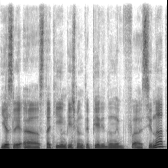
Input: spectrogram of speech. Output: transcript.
если э, статьи импичмента переданы в э, Сенат,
